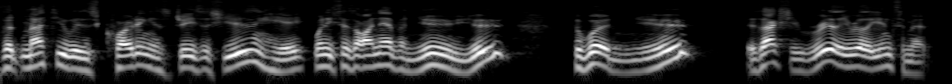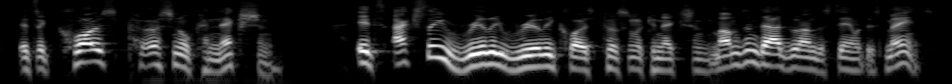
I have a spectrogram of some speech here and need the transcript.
that Matthew is quoting as Jesus using here, when he says, I never knew you, the word knew is actually really, really intimate. It's a close personal connection. It's actually really, really close personal connection. Mums and dads would understand what this means.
